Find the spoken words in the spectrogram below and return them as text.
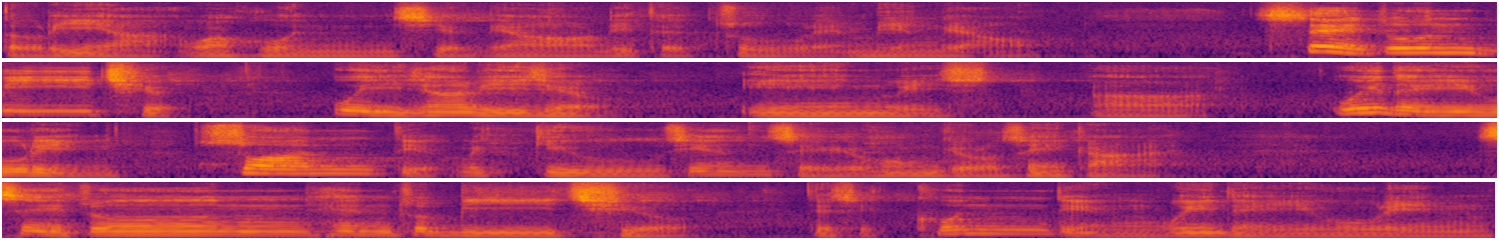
道理啊，我分析了，你就自然明了。世尊微笑，为啥微笑？因为啊，为地夫人选择要求生西方叫世界，世尊显出微笑，就是肯定为地夫人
